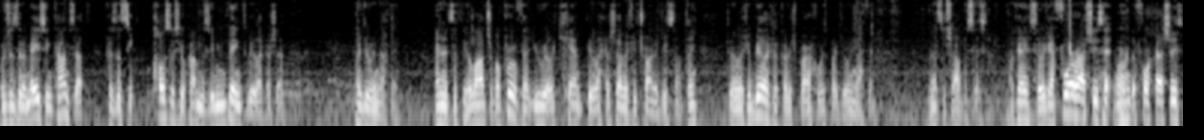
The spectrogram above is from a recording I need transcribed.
which is an amazing concept because it's the closest you'll come as a human being to be like Hashem by doing nothing. And it's a theological proof that you really can't be like Hashem if you're trying to do something. The only way you can be like a Kadosh Baruch Hu is by doing nothing. And that's what Shabbos is. Okay, so we got four Rashis, one of the four Rashis.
